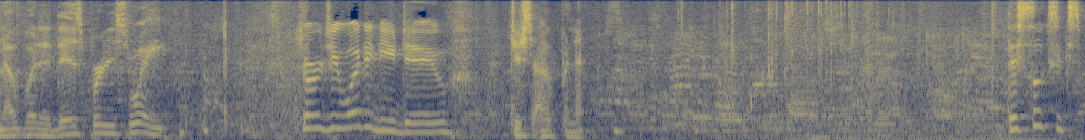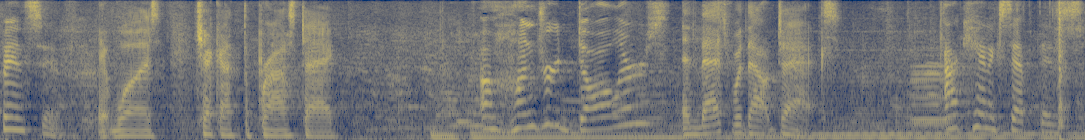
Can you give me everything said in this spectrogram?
No, but it is pretty sweet. Georgie, what did you do? Just open it. This looks expensive. It was. Check out the price tag. A hundred dollars? And that's without tax. I can't accept this.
